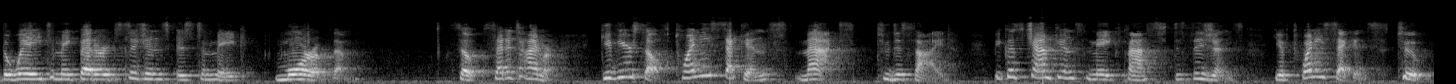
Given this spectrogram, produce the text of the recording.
The way to make better decisions is to make more of them. So set a timer. Give yourself 20 seconds max to decide because champions make fast decisions. You have 20 seconds. Two,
